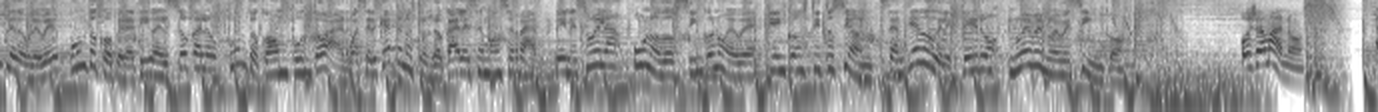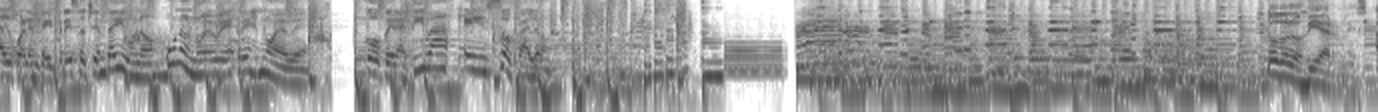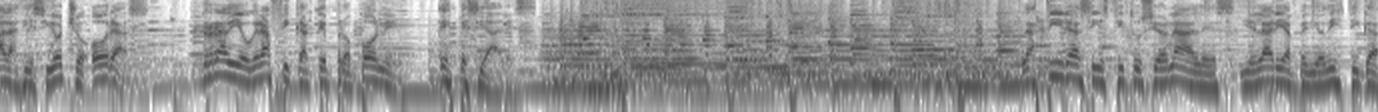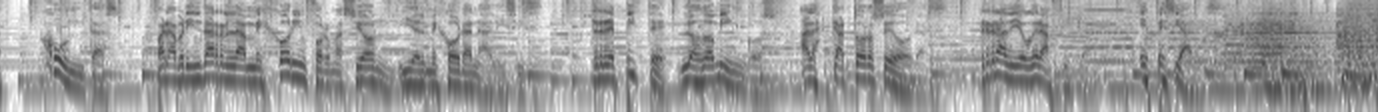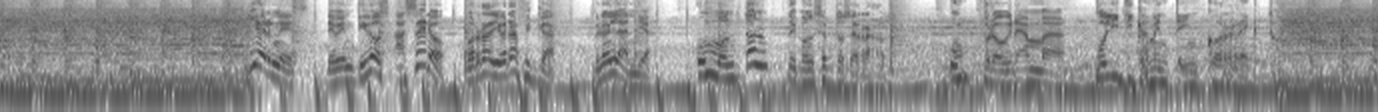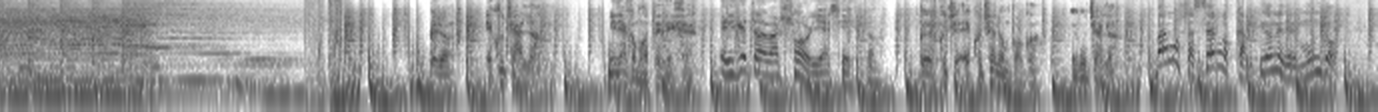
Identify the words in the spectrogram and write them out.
www.cooperativaelzócalo.com.ar o acercate a nuestros locales en Montserrat, Venezuela 1259 y en Constitución, Santiago del Estero 995. O llamanos al 4381-1939. Cooperativa El Zócalo. Todos los viernes a las 18 horas, Radiográfica te propone especiales. Las tiras institucionales y el área periodística juntas para brindar la mejor información y el mejor análisis. Repite los domingos a las 14 horas. Radiográfica. Especiales. Viernes de 22 a 0 por Radiográfica, Groenlandia. Un montón de conceptos cerrados. Un programa políticamente incorrecto. Pero escúchalo. Mira cómo te deja. El gueto de Varsovia es esto. Pero escucha, escúchalo un poco. Escúchalo. ¿Vamos a ser los campeones del mundo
